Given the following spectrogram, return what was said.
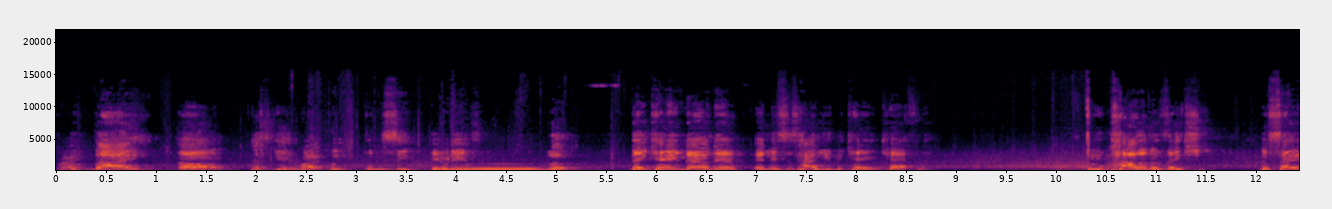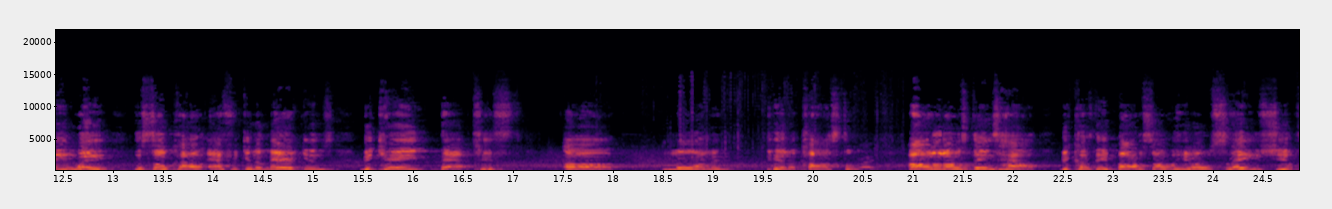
right. by. Uh, let's get it right quick. Let me see. Here it is. Look, they came down there, and this is how you became Catholic through colonization. The same way the so-called African Americans became Baptist, uh, Mormon, Pentecostal, all of those things. How? Because they bought us over here on slave ships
